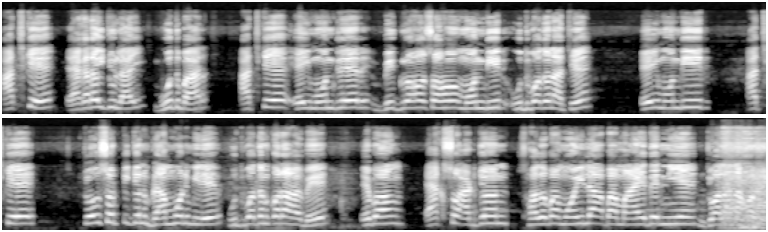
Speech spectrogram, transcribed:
আজকে এগারোই জুলাই, বুধবার, আজকে এই মন্দিরের বিগ্রহ সহ মন্দির উদ্বোধন আছে। এই মন্দির আজকে চৌষট্টি জন ব্রাহ্মণ মিলে উদ্বোধন করা হবে এবং একশো আটজন সদবা মহিলা বা মায়েদের নিয়ে জল আনা হবে।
